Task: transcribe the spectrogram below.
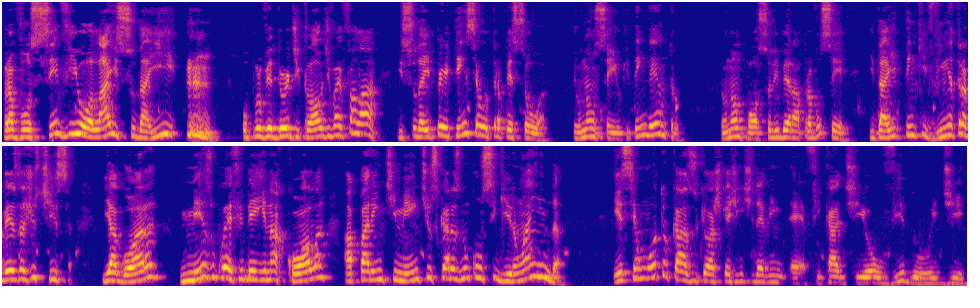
Para você violar isso daí, o provedor de cloud vai falar: isso daí pertence a outra pessoa. Eu não sei o que tem dentro. Eu não posso liberar para você. E daí tem que vir através da justiça. E agora mesmo com o FBI na cola, aparentemente os caras não conseguiram ainda. Esse é um outro caso que eu acho que a gente deve é, ficar de ouvido e de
